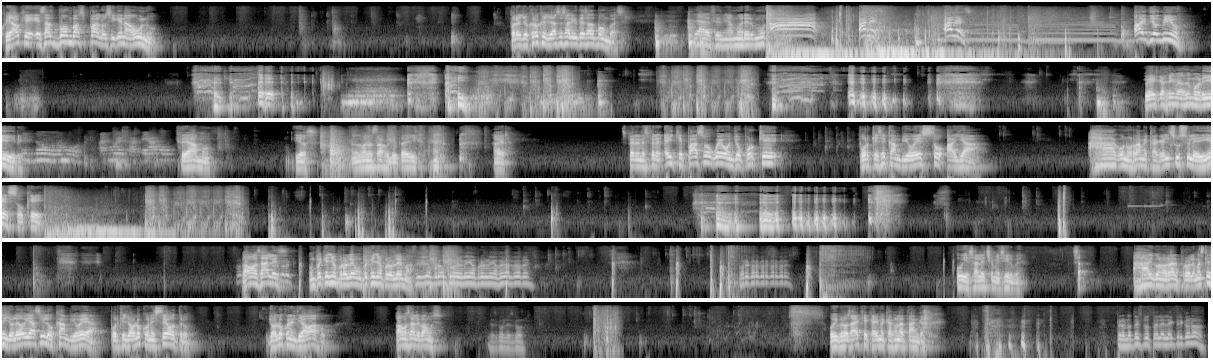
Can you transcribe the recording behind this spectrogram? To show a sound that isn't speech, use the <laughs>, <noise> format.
Cuidado que esas bombas palo siguen a uno. Pero yo creo que yo ya sé salir de esas bombas. Gracias, mi amor hermoso. ¡Ah! ¡Alex! ¡Alex! ¡Ay, Dios mío! <laughs> Ay. <laughs> Güey, casi me hace morir. Perdón, amor. Almuerza, te amo. Te amo. Dios. Menos mal no está Julieta ahí. <laughs> A ver. Esperen, esperen. Ey, ¿qué pasó, huevón? ¿Yo por qué? ¿Por qué se cambió esto allá? Ah, gonorra, me cagué el susto y le di eso, ¿o qué? <laughs> Vamos, Alex. Un pequeño problema, un pequeño problema. Sí, sí, un, pro- un problemilla. Pégale, pégale. Corre, corre, corre, corre, corre. Uy, esa leche me sirve. Esa- Ay, gonorra, el problema es que si yo le doy así lo cambio, vea. Porque yo hablo con este otro. Yo hablo con el de abajo. Vamos, Ale, vamos. Let's go, let's go. Uy, bro, ¿sabes qué? Cae y me cago en la tanga. <laughs> Pero no te explotó el eléctrico, ¿no?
